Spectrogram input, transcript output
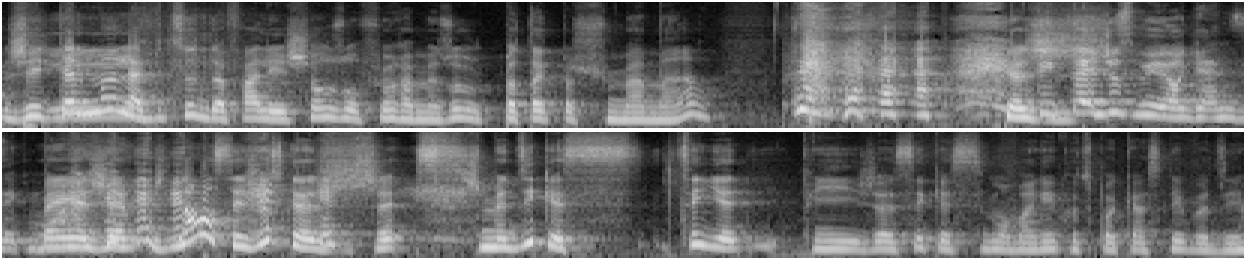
J'ai tellement l'habitude de faire les choses au fur et à mesure, peut-être parce que je suis maman. que T'es je- peut-être juste mieux organisé que moi. Ben, non, c'est juste que je, je me dis que, si- tu sais, il y a- puis je sais que si mon mari écoute ce podcast il va dire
